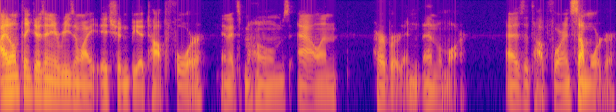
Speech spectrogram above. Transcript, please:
I don't think there's any reason why it shouldn't be a top four, and it's Mahomes, Allen, Herbert, and, and Lamar as the top four in some order.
